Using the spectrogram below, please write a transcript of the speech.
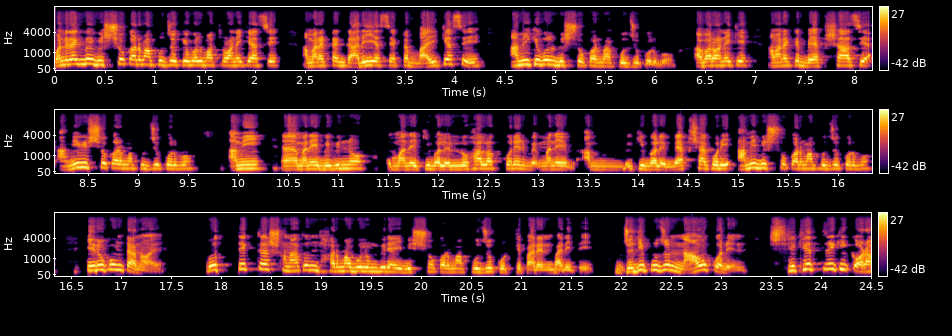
মনে রাখবে, বিশ্বকর্মা পুজো কেবলমাত্র অনেকে আছে, আমার একটা গাড়ি আছে, একটা বাইক আছে, আমি কেবল বিশ্বকর্মা পুজো করব। আবার অনেকে, আমার একটা ব্যবসা আছে, আমি বিশ্বকর্মা পুজো করব। আমি মানে বিভিন্ন মানে কি বলে, লোহা লক্করের মানে কি বলে, ব্যবসা করি, আমি বিশ্বকর্মা পুজো করব। এরকমটা নয়। প্রত্যেকটা সনাতন ধর্মাবলম্বীরা এই বিশ্বকর্মা পুজো করতে পারেন বাড়িতে। যদি পুজো নাও করেন, সেক্ষেত্রে কি করা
